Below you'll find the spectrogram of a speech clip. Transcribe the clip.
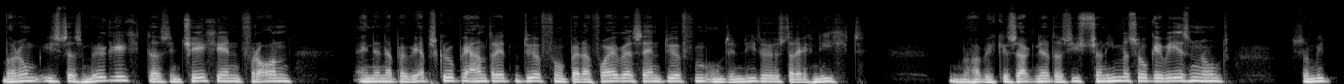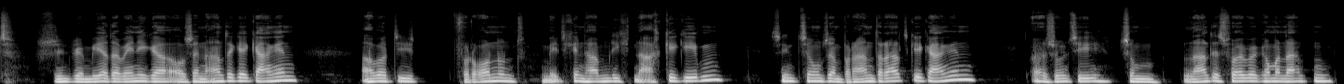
warum ist das möglich, dass in Tschechien Frauen in einer Bewerbsgruppe antreten dürfen und bei der Feuerwehr sein dürfen und in Niederösterreich nicht. Und da habe ich gesagt, ja, das ist schon immer so gewesen und somit sind wir mehr oder weniger auseinandergegangen. Aber die Frauen und Mädchen haben nicht nachgegeben, sind zu unserem Brandrat gegangen, er soll sie zum Landesfeuerwehrkommandanten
